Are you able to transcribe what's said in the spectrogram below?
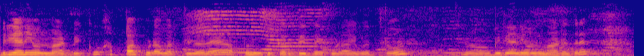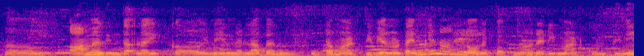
ಬಿರಿಯಾನಿ ಒಂದು ಮಾಡಬೇಕು. ಅಪ್ಪ ಕೂಡ ಬರ್ತಿದ್ದಾರೆ. ಅಪ್ಪನ ಊಟ ಕರೆದಿದ್ದೆ ಕೂಡ ಇವತ್ತು. ಬಿರಿಯಾನಿ ಒಂದು ಮಾಡಿದ್ರೆ ಆಮೇಲಿಂದ ಲೈಕ್ ಇನ್ನೇನೆಲ್ಲ ಬಂದು ಊಟ ಮಾಡ್ತೀವಿ ಅನ್ನೋ ಟೈಮ್ಗೆ ನಾನು ಲಾಲಿಪಾಪ್ನ ರೆಡಿ ಮಾಡ್ಕೊತೀನಿ.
